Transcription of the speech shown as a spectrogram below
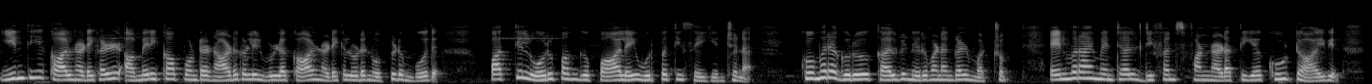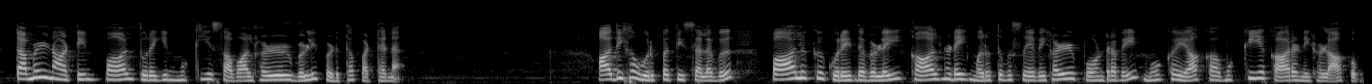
இந்திய கால்நடைகள் அமெரிக்கா போன்ற நாடுகளில் உள்ள கால்நடைகளுடன் ஒப்பிடும்போது பத்தில் ஒரு பங்கு பாலை உற்பத்தி செய்கின்றன. குமரகுரு கல்வி நிறுவனங்கள் மற்றும் என்வரான்மெண்டல் டிஃபென்ஸ் ஃபண்ட் நடத்திய கூட்டு ஆய்வில் தமிழ்நாட்டின் பால் துறையின் முக்கிய சவால்கள் வெளிப்படுத்தப்பட்டன. அதிக உற்பத்தி செலவு பாலுக்கு குறைந்த விலை கால்நடை மருத்துவ சேவைகள் போன்றவை மூக்கையா முக்கிய காரணிகளாகும்.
